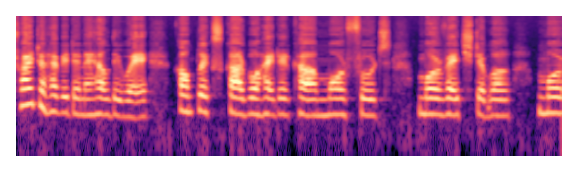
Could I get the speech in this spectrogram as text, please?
try to have it in a healthy way complex carbohydrate খাওয়া more fruits more vegetable more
